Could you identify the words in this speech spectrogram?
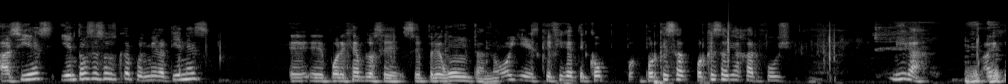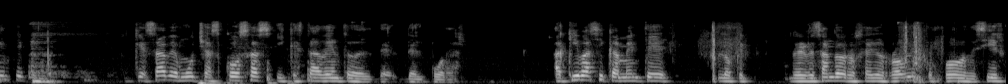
Así es. Y entonces, Oscar, pues mira, tienes, eh, eh, por ejemplo, se, se preguntan, ¿no? oye, es que fíjate, ¿por qué, ¿por qué sabía Harfush? Mira, hay gente que, sabe muchas cosas y que está dentro del, del- del poder. Aquí básicamente lo que, regresando a Rosario Robles, te puedo decir,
